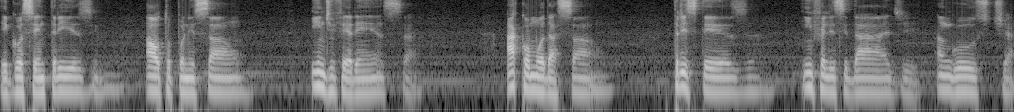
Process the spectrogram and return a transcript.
egocentrismo, autopunição, indiferença, acomodação, tristeza, infelicidade, angústia,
